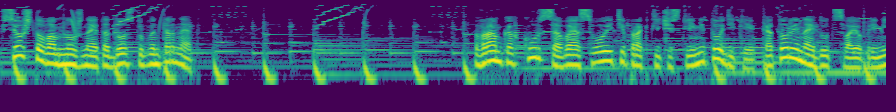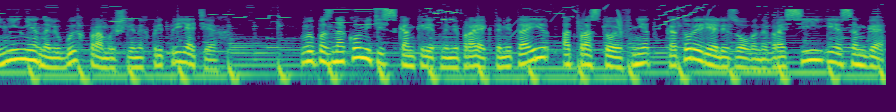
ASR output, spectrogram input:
Все, что вам нужно, это доступ в интернет. В рамках курса вы освоите практические методики, которые найдут свое применение на любых промышленных предприятиях. Вы познакомитесь с конкретными проектами ТАИР, от простоев нет, которые реализованы в России и СНГ.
